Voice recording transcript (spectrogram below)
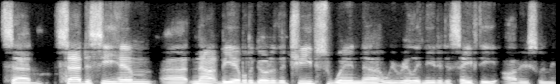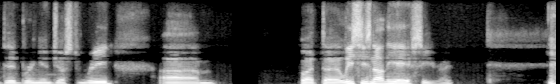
Sad, sad to see him uh, not be able to go to the Chiefs when uh, we really needed a safety. Obviously, we did bring in Justin Reid, um, but uh, at least he's not in the AFC, right? Yeah.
